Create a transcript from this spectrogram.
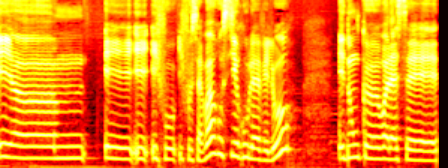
Et, euh, et, il, faut, il faut savoir aussi rouler à vélo. Et donc, euh, voilà, c'est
